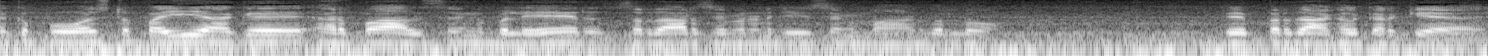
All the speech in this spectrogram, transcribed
ਇੱਕ ਪੋਸਟ ਪਈ ਆ ਕਿ ਹਰਪਾਲ ਸਿੰਘ ਬਲੇਰ, ਸਰਦਾਰ ਸਿਮਰਨਜੀਤ ਸਿੰਘ ਮਾਨ ਵੱਲੋਂ ਪੇਪਰ ਦਾਖਲ ਕਰਕੇ ਆਇਆ ਹੈ।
